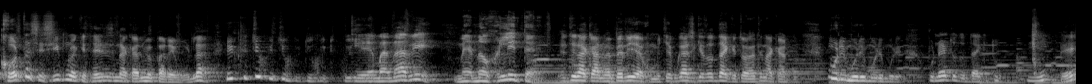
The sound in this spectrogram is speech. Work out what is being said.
χόρτασες ύπνο και θέλεις να κάνουμε παρεούλα. Ε, κουτσου, κουτσου, κουτσου, κουτσου. Κύριε Μανάβη, με ενοχλείτε. Ε, τι να κάνουμε, παιδί έχουμε και βγάζει και δοντάκι τώρα, τι να κάνουμε. Μουρι, μουρι, μουρι, μουρι. Πού να είναι το δοντάκι του. Μμ, Ε,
